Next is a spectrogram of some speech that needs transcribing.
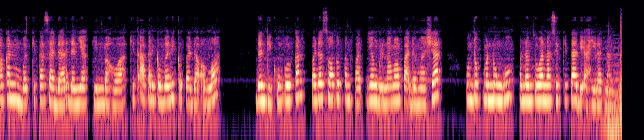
akan membuat kita sadar dan yakin bahwa kita akan kembali kepada Allah dan dikumpulkan pada suatu tempat yang bernama Pada Masyar untuk menunggu penentuan nasib kita di akhirat nanti.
